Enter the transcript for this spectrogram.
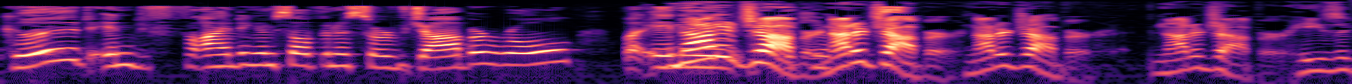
good in finding himself in a sort of jobber role, but in not a a jobber, not a jobber, not a jobber, not a jobber. He's a,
